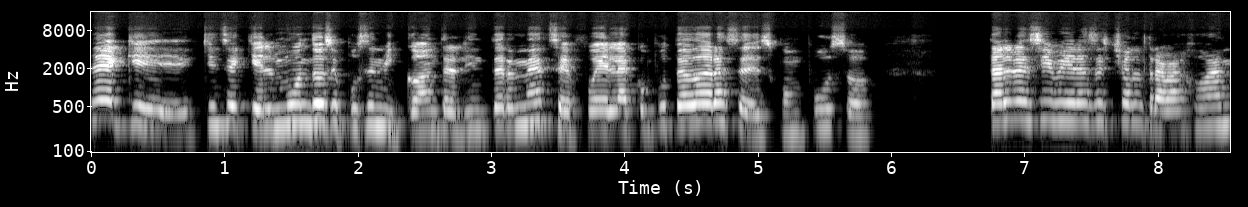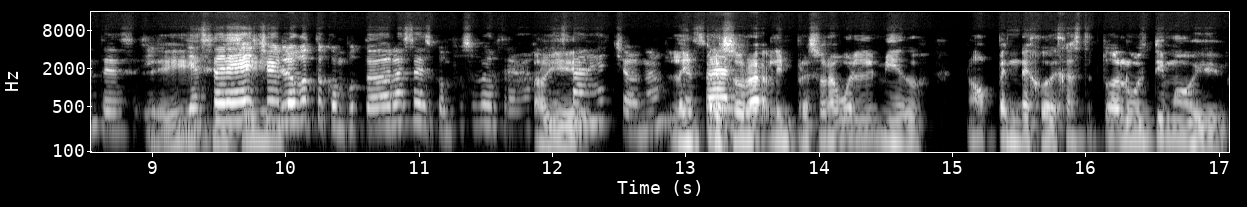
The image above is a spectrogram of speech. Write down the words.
nada que, quién sabe, que el mundo se puso en mi contra, el internet se fue, la computadora se descompuso. Tal vez si hubieras hecho el trabajo antes y ya estaría hecho y luego tu computadora se descompuso, pero el trabajo ya está hecho, ¿no? La impresora, la impresora huele el miedo. No, pendejo, dejaste todo el último y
